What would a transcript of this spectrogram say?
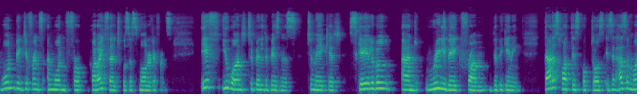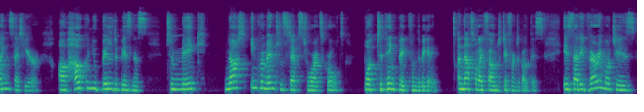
one big difference and one for what I felt was a smaller difference. If you want to build a business to make it scalable and really big from the beginning, that is what this book does is it has a mindset here of how can you build a business to make not incremental steps towards growth but to think big from the beginning. And that's what I found different about this, is that it very much is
